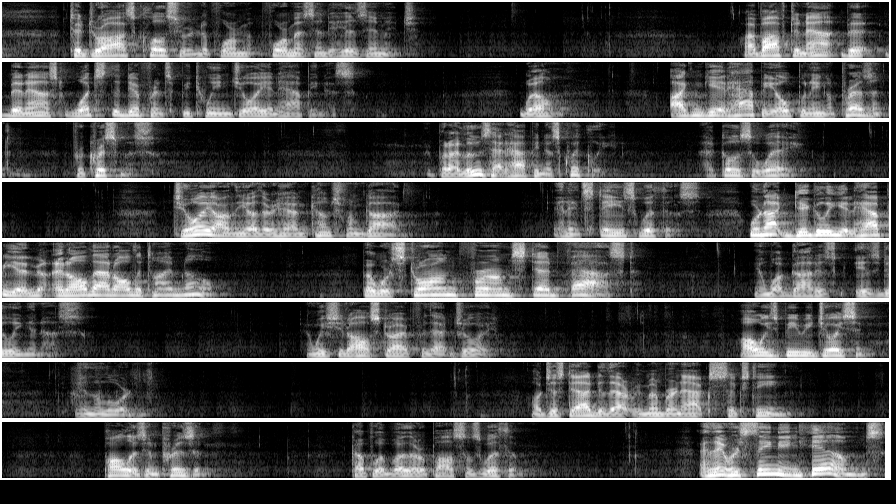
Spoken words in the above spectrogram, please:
to draw us closer and to form, form us into His image. I've often been asked, what's the difference between joy and happiness? Well, I can get happy opening a present for Christmas, but I lose that happiness quickly. That goes away. Joy, on the other hand, comes from God, and it stays with us. We're not giggly and happy and, and all that all the time, no. But we're strong, firm, steadfast in what God is, is doing in us. And we should all strive for that joy. Always be rejoicing in the Lord. I'll just add to that, remember in Acts 16, Paul is in prison, a couple of other apostles with him. And they were singing hymns.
